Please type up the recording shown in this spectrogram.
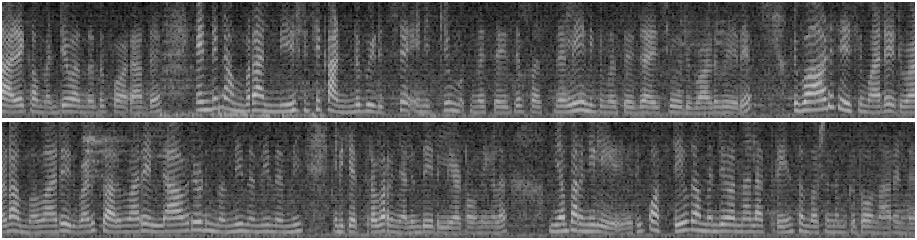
താഴെ കമന്റ് വന്നത് പോരാതെ എന്റെ നമ്പർ അന്വേഷിച്ച് കണ്ടുപിടിച്ച് എനിക്ക് മെസ്സേജ് പേഴ്സണലി എനിക്ക് മെസ്സേജ് അയച്ച ഒരുപാട് പേര്. ഒരുപാട് ചേച്ചിമാരെ ഒരുപാട് അമ്മമാരെ ഒരുപാട് സാറുമാരെ എല്ലാവരോടും നന്ദി നന്ദി നന്ദി. എനിക്ക് എത്ര പറഞ്ഞാലും തരില്ല കേട്ടോ നിങ്ങൾ ഞാൻ പറഞ്ഞില്ലേ ഒരു പോസിറ്റീവ് കമന്റ് വന്നാൽ അത്രയും സന്തോഷം നമുക്ക് തോന്നാറുണ്ട്.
